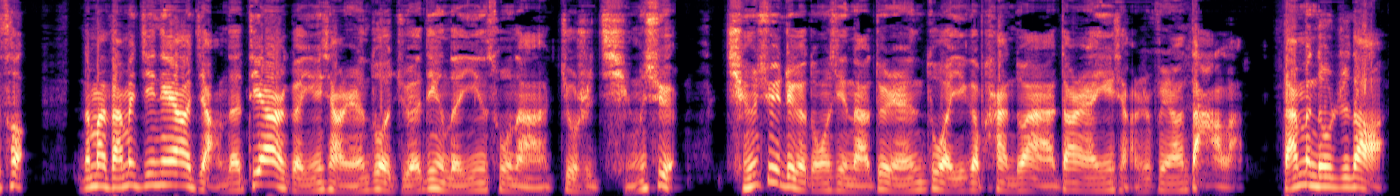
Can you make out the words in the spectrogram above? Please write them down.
策。那么咱们今天要讲的第二个影响人做决定的因素呢，就是情绪。情绪这个东西呢，对人做一个判断，当然影响是非常大了。咱们都知道，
